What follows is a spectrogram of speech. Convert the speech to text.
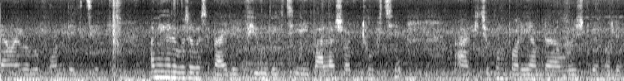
জামাইবাবু ফোন দেখছে। আমি এখানে বসে বসে বাইরের ভিউ দেখছি, এই বালাসট ঢুকছে। আর কিছুক্ষণ পরে আমরা ওয়েস্ট বেঙ্গলের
